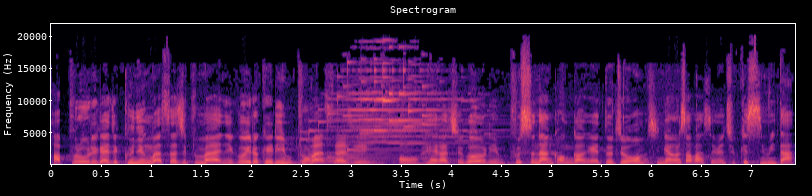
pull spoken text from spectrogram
앞으로 우리가 이제 근육 마사지뿐만 아니고 이렇게 림프 마사지 어, 해가지고 림프 순환 건강에도 좀 신경을 써봤으면 좋겠습니다.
